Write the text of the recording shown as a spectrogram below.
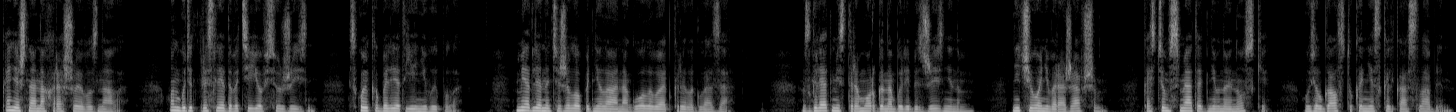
Конечно, она хорошо его знала. Он будет преследовать ее всю жизнь, сколько бы лет ей не выпало. Медленно, тяжело подняла она голову и открыла глаза. Взгляд мистера Моргана были безжизненным, ничего не выражавшим, костюм смят от дневной носки, узел галстука несколько ослаблен.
